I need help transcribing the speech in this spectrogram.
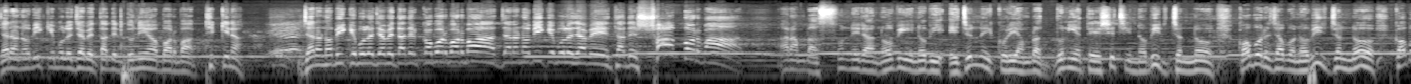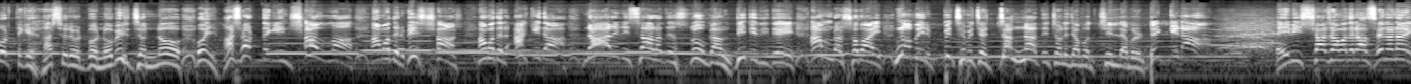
যারা নবীকে বলে যাবে তাদের দুনিয়া বরবাদ, ঠিক কিনা? যারা নবীকে বলে যাবে তাদের কবর বরবাদ, যারা নবীকে বলে যাবে তাদের সব বরবাদ। আর আমরা সুন্নিরা নবী নবী এই জন্যই করি আমরা দুনিয়াতে এসেছি নবীর জন্য, কবর যাব নবীর জন্য, কবর থেকে হাসরে উঠবো নবীর জন্য, ওই হাসর থেকে ইনশাল্লাহ আমাদের বিশ্বাস, আমাদের আকিদা, নারী রিসালাতের স্লোগান দিতে দিতে আমরা সবাই নবীর পিছে পিছে জান্নাতে চলে যাব চিল্লা ঠিক কিনা? এই বিশ্বাস আমাদের আছে না নাই?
